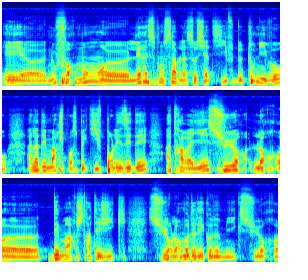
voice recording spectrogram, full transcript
et nous formons les responsables associatifs de tout niveau à la démarche prospective pour les aider à travailler sur leur démarche stratégique, sur leur modèle économique, sur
